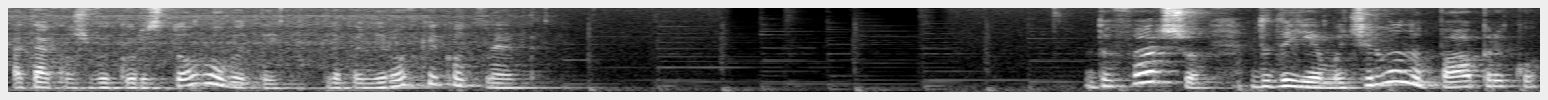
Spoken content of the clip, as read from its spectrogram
а також використовувати для паніровки котлет. До фаршу додаємо червону паприку,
